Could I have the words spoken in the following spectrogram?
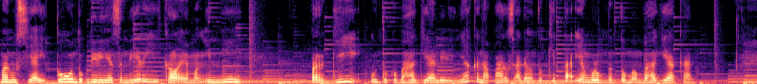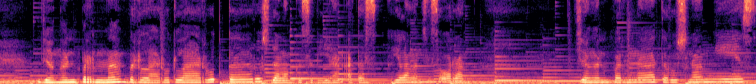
manusia itu untuk dirinya sendiri. Kalau emang ini pergi untuk kebahagiaan dirinya, kenapa harus ada untuk kita yang belum tentu membahagiakan? Jangan pernah berlarut-larut terus dalam kesedihan atas kehilangan seseorang. Jangan pernah terus nangis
